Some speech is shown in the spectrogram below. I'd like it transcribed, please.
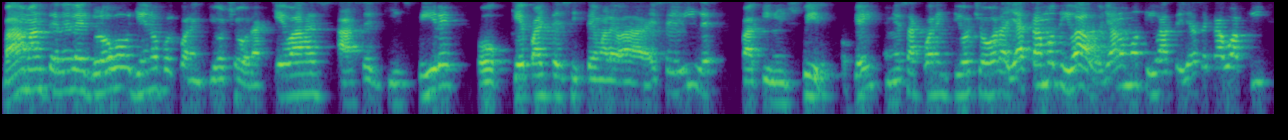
Vas a mantener el globo lleno por 48 horas. ¿Qué vas a hacer que inspire o qué parte del sistema le vas a dar ese líder para que lo inspire? ¿Ok? En esas 48 horas ya está motivado, ya lo motivaste, ya se acabó aquí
